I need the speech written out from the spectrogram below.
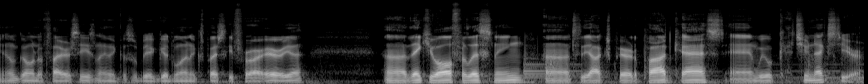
you know, going to fire season. I think this will be a good one, especially for our area. Uh, thank you all for listening uh, to the Ox Parrot podcast, and we will catch you next year.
